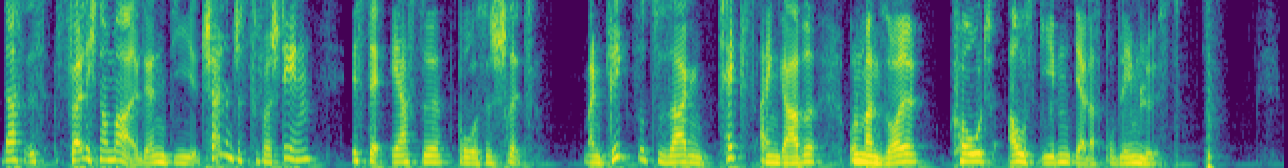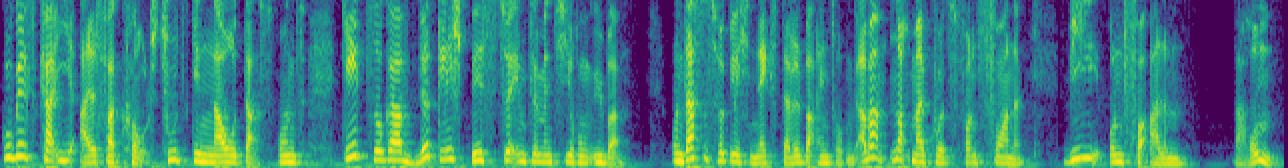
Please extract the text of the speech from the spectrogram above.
Das ist völlig normal, denn die Challenges zu verstehen ist der erste große Schritt. Man kriegt sozusagen Texteingabe und man soll Code ausgeben, der das Problem löst. Googles KI Alpha Code tut genau das und geht sogar wirklich bis zur Implementierung über. Und das ist wirklich next level beeindruckend. Aber nochmal kurz von vorne. Wie und vor allem warum?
